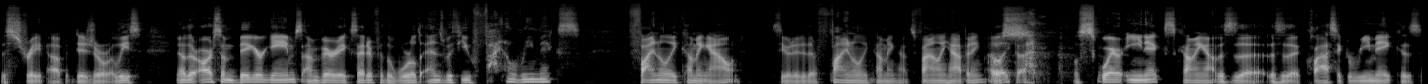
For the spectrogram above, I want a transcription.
the straight up digital release. Now there are some bigger games. I'm very excited for The World Ends With You Final Remix finally coming out. See what I did there? Finally coming out. It's finally happening. I like that. well, Square Enix coming out. This is a this is a classic remake because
